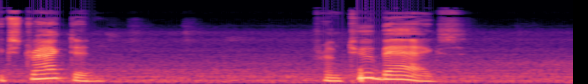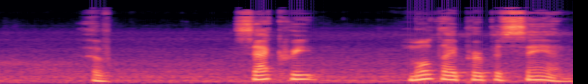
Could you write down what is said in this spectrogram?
extracted from two bags of Sakrete multi-purpose sand.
